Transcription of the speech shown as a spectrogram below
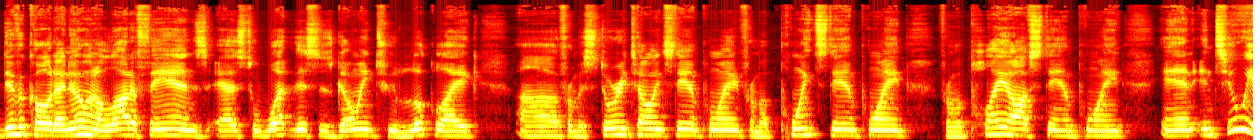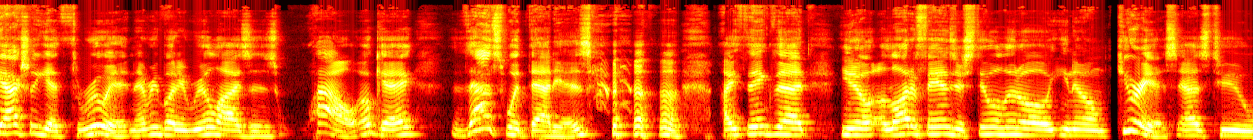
difficult, I know, in a lot of fans as to what this is going to look like uh, from a storytelling standpoint, from a point standpoint, from a playoff standpoint. And until we actually get through it and everybody realizes, wow, okay, that's what that is. I think that, you know, a lot of fans are still a little, you know, curious as to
